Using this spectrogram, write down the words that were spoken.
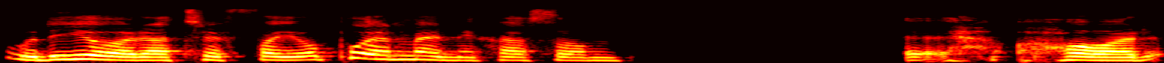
Och det gör att träffar jag på en människa som eh, har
